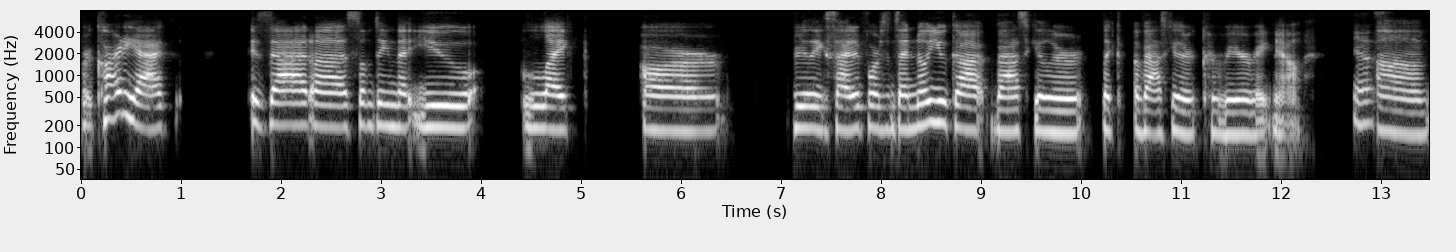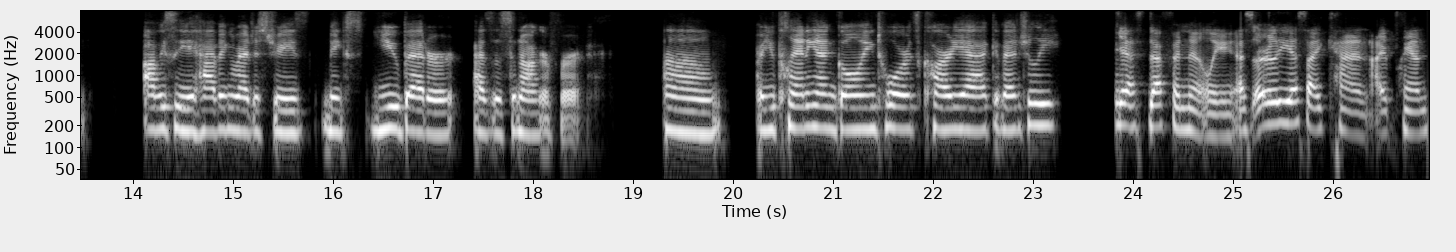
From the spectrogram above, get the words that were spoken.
for cardiac, is that uh, something that you like are really excited for? Since I know you got vascular, like a vascular career right now. Yes. Um, obviously, having registries makes you better as a sonographer. Um, are you planning on going towards cardiac eventually? Yes, definitely. As early as I can, I plan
